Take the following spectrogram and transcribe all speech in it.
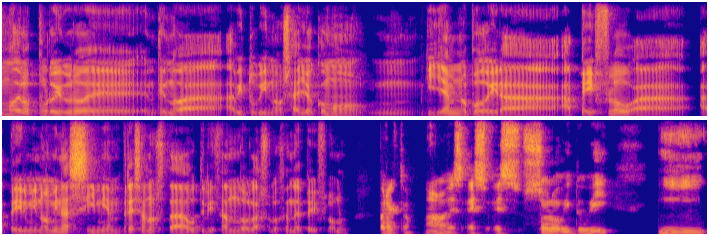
modelo puro y duro de, entiendo, a, B2B, ¿no? O sea, yo como mm, Guillem no puedo ir a, Payflow a, pedir mi nómina si mi empresa no está utilizando la solución de Payflow, ¿no? Correcto. No, es, es solo B2B y,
